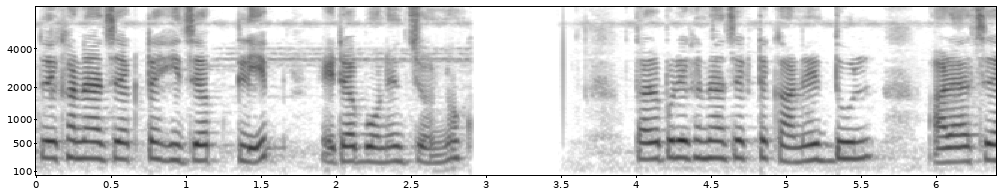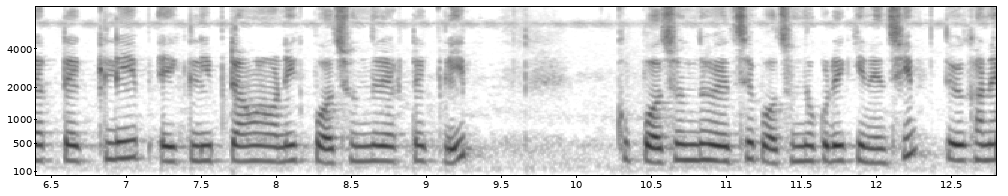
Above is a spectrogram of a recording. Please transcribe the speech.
তো এখানে আছে একটা হিজাব ক্লিপ এটা বোনের জন্য। তারপর এখানে আছে একটা কানের দুল, আর আছে একটা ক্লিপ। এই ক্লিপটা আমার অনেক পছন্দের একটা ক্লিপ। খুব পছন্দ হয়েছে, পছন্দ করে কিনেছি। তো এখানে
